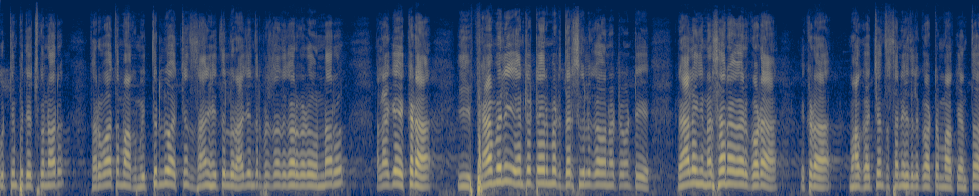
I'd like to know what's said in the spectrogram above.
గుర్తింపు తెచ్చుకున్నారు. తర్వాత మాకు మిత్రులు అత్యంత స్నేహితులు రాజేంద్ర ప్రసాద్ గారు కూడా ఉన్నారు. అలాగే ఇక్కడ ఈ ఫ్యామిలీ ఎంటర్టైన్మెంట్ దర్శకులుగా ఉన్నటువంటి రేలంగి నరసింహరావు గారు కూడా ఇక్కడ మాకు అత్యంత సన్నిహితులు కావటం మాకు ఎంతో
